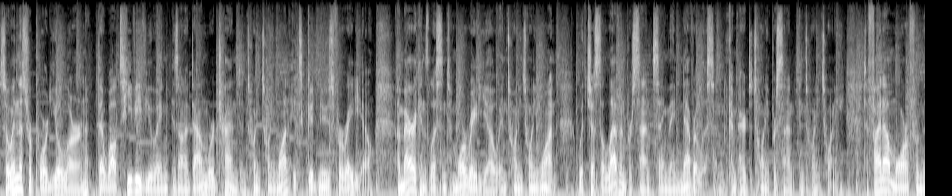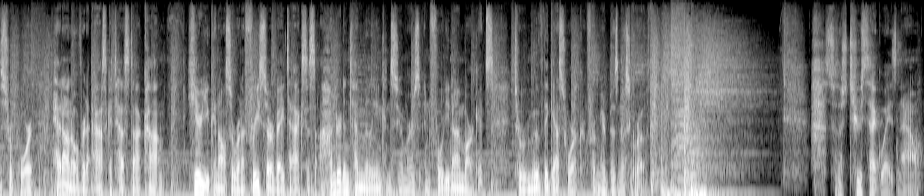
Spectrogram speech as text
So, in this report, you'll learn that while TV viewing is on a downward trend in 2021, it's good news for radio. Americans listen to more radio in 2021, with just 11% saying they never listen compared to 20% in 2020. To find out more from this report, head on over to askattest.com. Here, you can also run a free survey to access 110 million consumers in 49 markets to remove the guesswork from your business growth. So, there's two segues now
